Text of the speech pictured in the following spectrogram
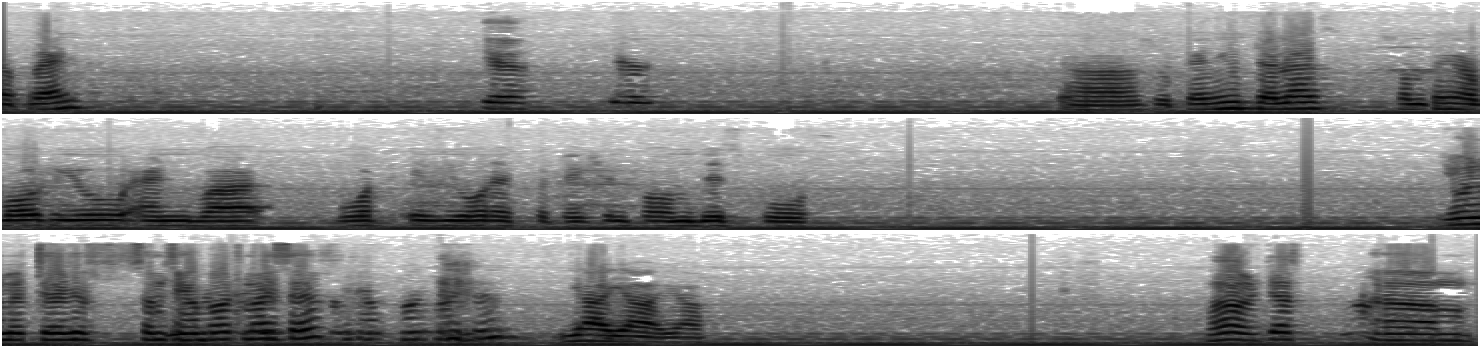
Your friend? Yeah. Yeah. Uh, so can you tell us something about you and wha- what is your expectation from this course? You want me to tell you something about myself? Yeah, yeah, yeah. Well, just um,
